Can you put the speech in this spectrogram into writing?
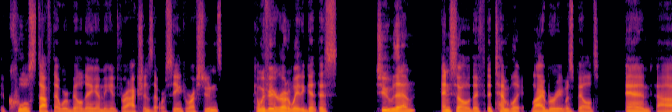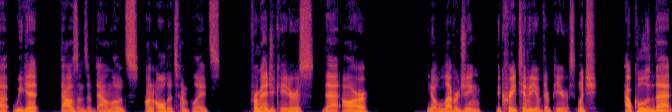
the cool stuff that we're building and the interactions that we're seeing from our students. Can we figure out a way to get this to them? And so the, the template library was built And uh, we get thousands of downloads on all the templates from educators that are, you know, leveraging the creativity of their peers, which how cool is that?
